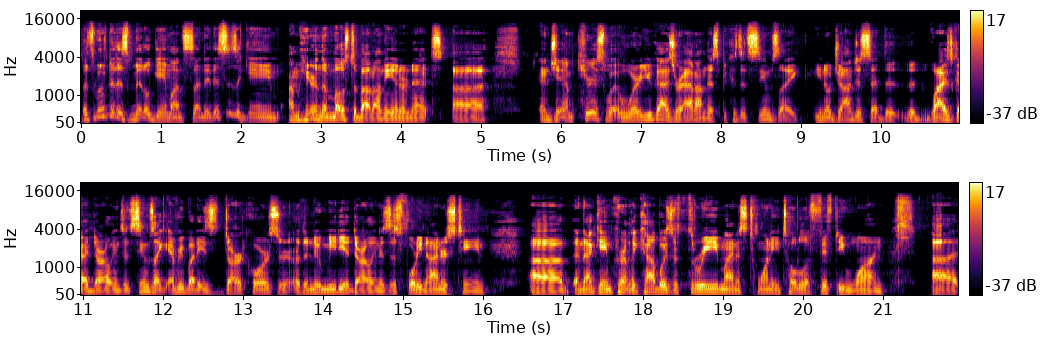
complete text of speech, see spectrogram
let's move to this middle game on Sunday. This is a game I'm hearing the most about on the internet. Uh, and Jay, I'm curious wh- where you guys are at on this because it seems like you know John just said the the wise guy darlings. It seems like everybody's dark horse or, or the new media darling is this 49ers team. Uh, and that game currently Cowboys are three minus 20, total of 51. Uh,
